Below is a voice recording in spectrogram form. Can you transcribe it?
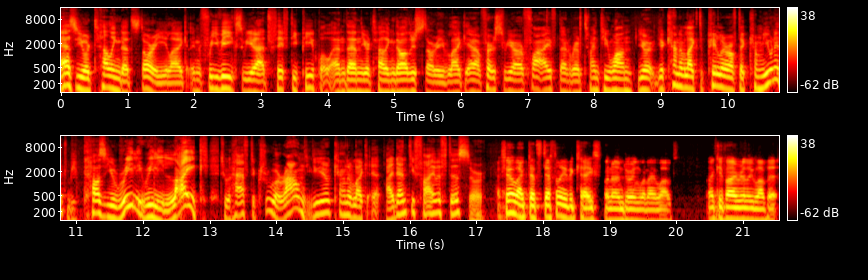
As you're telling that story like in three weeks we had 50 people and then you're telling the other story like yeah first we are five then we're 21 you're you're kind of like the pillar of the community because you really really like to have the crew around you. Do you kind of like identify with this or? I feel like that's definitely the case when i'm doing what i love. Like if i really love it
